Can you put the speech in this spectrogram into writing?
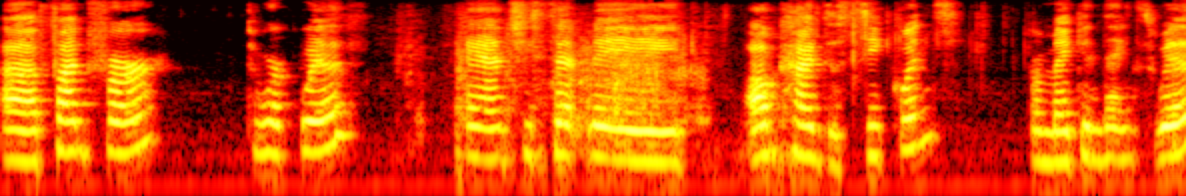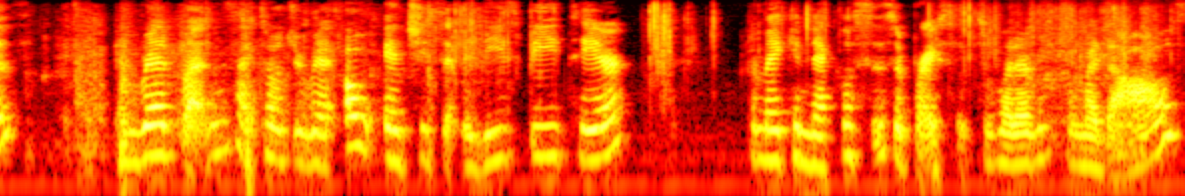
uh, fun fur to work with. And she sent me all kinds of sequins for making things with. And red buttons. I told you red. Oh, and she sent me these beads here for making necklaces or bracelets or whatever for my dolls.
